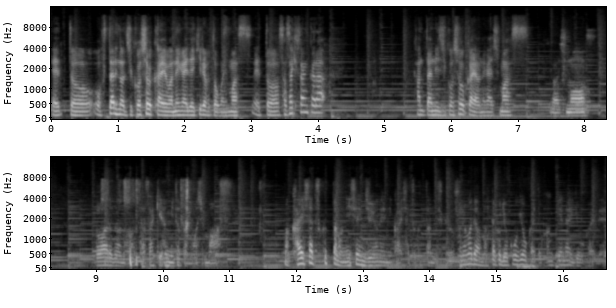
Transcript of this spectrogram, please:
えっと、お二人の自己紹介をお願いできればと思います。えっと、佐々木さんから簡単に自己紹介をお願いします。お願いします。ワールドの佐々木文人と申します。まあ、会社作ったの2014年に会社作ったんですけど、それまでは全く旅行業界と関係ない業界で、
